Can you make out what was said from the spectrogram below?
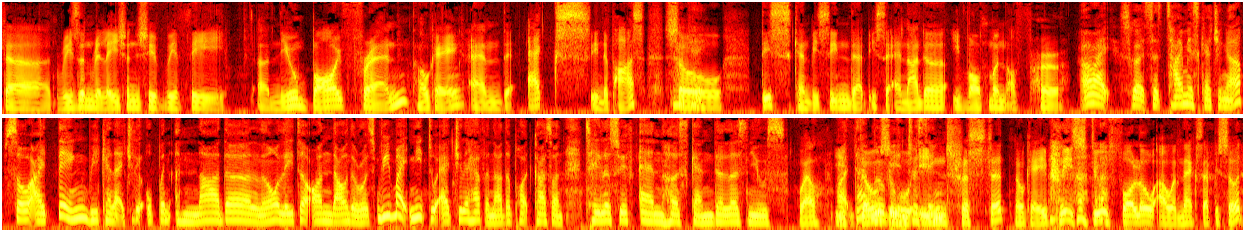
the recent relationship with the uh, new boyfriend, okay, and the ex in the past. So this can be seen that is another involvement of her. All right, so it's uh, time is catching up. So I think we can actually open another, you know, later on down the road. We might need to actually have another podcast on Taylor Swift and her scandalous news. Well, Right, if those who are interested, okay, please do follow our next episode.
